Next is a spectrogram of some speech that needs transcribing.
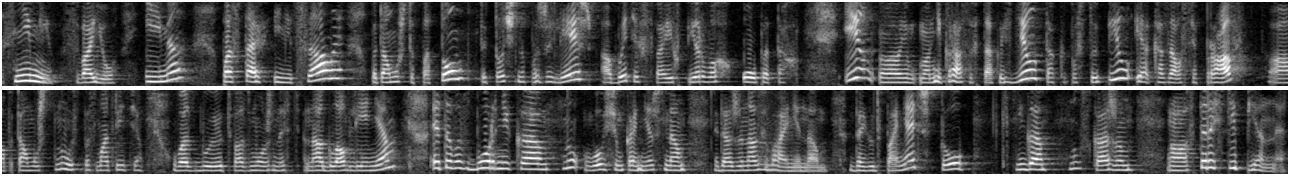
Сними свое имя, поставь инициалы, потому что потом ты точно пожалеешь об этих своих первых опытах. И э, Некрасов так и сделал, так и поступил, и оказался прав, э, потому что, ну, посмотрите, у вас будет возможность на оглавление этого сборника. Ну, в общем, конечно, даже название нам дают понять, что книга, ну, скажем, э, второстепенная.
